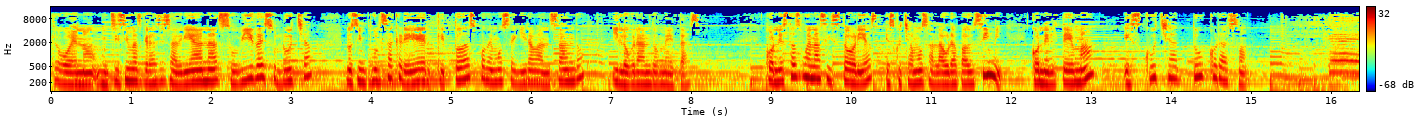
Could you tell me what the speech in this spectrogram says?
Qué bueno, muchísimas gracias Adriana. Su vida y su lucha nos impulsa a creer que todas podemos seguir avanzando y logrando metas. Con estas buenas historias, escuchamos a Laura Pausini con el tema Escucha tu corazón. ¿Qué?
